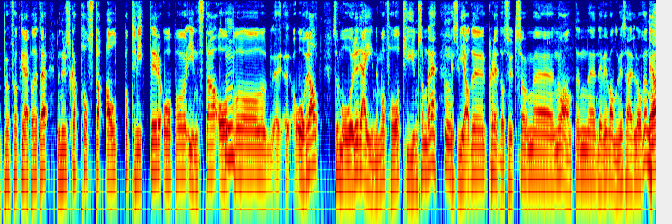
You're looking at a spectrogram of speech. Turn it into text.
på, fått greie på dette. Men når du skal poste alt på Twitter og på Insta og på øh, overalt, så må du regne med å få tyn som det. Hvis vi hadde kledd oss ut som noe annet enn det vi vanligvis er i loven, Ja.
